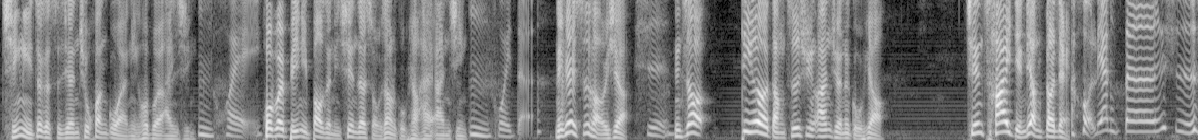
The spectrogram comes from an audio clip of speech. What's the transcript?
请你这个时间去换过来，你会不会安心？嗯，会。会不会比你抱着你现在手上的股票还安心？嗯，会的。你可以思考一下，是，你知道第二档资讯安全的股票，今天差一点亮灯呢、哦，亮灯是，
